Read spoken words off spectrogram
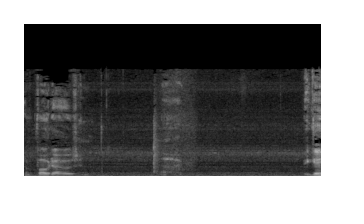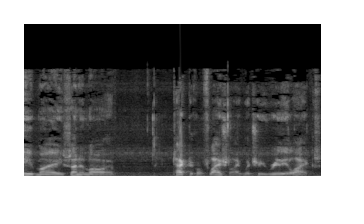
some photos, and uh, he gave my son-in-law a tactical flashlight, which he really likes.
